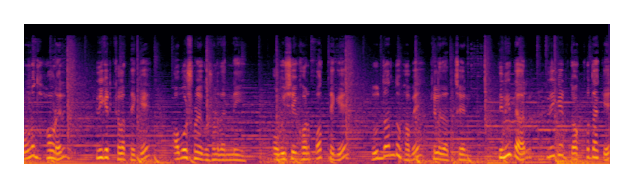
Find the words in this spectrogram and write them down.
কোনো ধরনের ক্রিকেট খেলা থেকে অবসরের ঘোষণা দেননি। অভিষেক হওয়ার পর থেকে দুর্দান্তভাবে খেলে যাচ্ছেন। তিনি তার ক্রিকেট দক্ষতাকে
